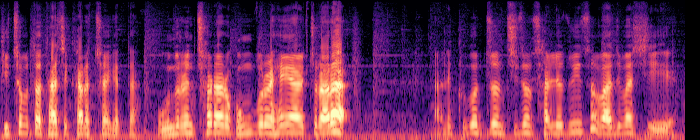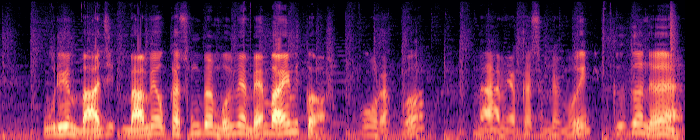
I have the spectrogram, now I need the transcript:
기초부터 다시 가르쳐야겠다. 오늘은 철야로 공부를 해야 할 줄 알아? 아니 그것 좀지좀 살려주이소 마지막 씨. 우린 마지 마메오카 송별 모임의 멤버 아닙니까 뭐라고? 마메오카 송별 모임? 그거는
